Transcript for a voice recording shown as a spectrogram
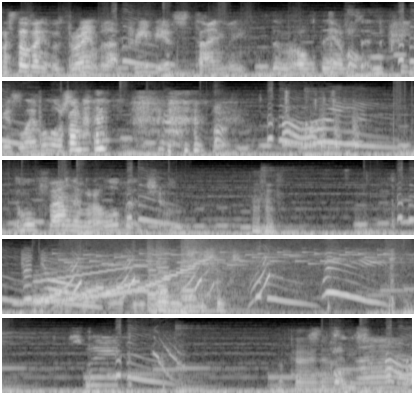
I still think it was brilliant with that previous time they, they were all there. Was it in the previous level or something? the whole family were all over the show. oh, there's the sixth. Sweet. Okay, now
